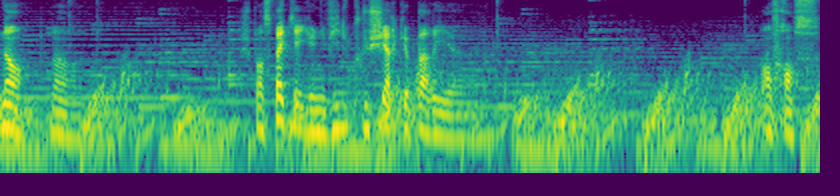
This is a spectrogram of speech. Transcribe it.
Non, non. non. Je pense pas qu'il y ait une ville plus chère que Paris. euh, en France.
